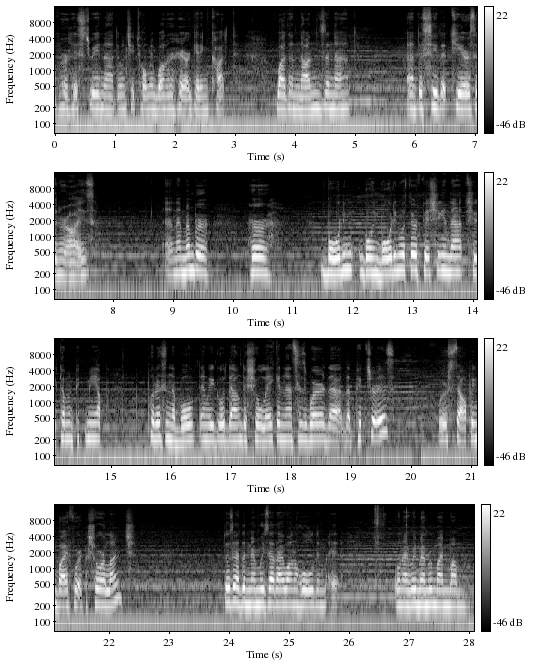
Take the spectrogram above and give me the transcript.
of her history and that when she told me about her hair getting cut by the nuns and that and to see the tears in her eyes. And I remember her boating, going boating with her, fishing and that. She'd come and pick me up, put us in the boat, and we go down to Shoal Lake, and this is where the, the picture is. We were stopping by for a shore lunch. Those are the memories that I want to hold in my, when I remember my mom.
